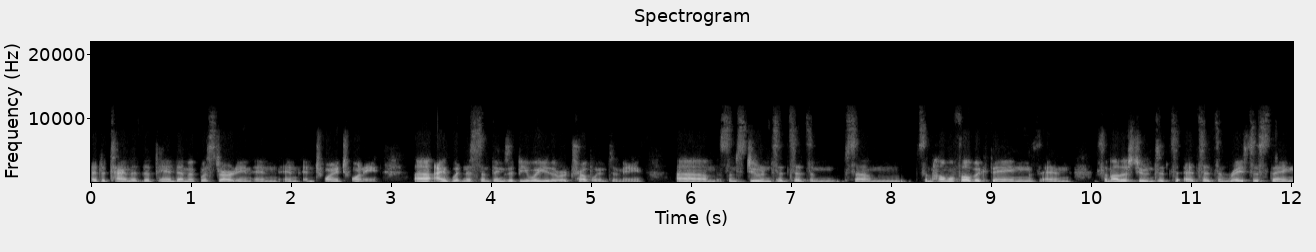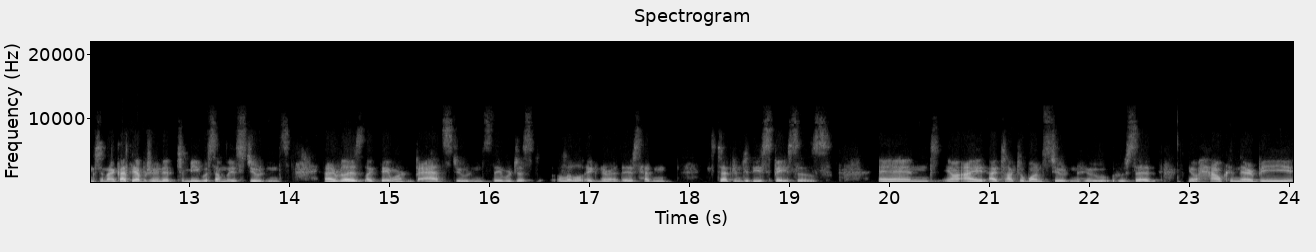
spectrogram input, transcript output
at the time that the pandemic was starting in, in, in 2020, uh, I witnessed some things at BYU that were troubling to me. Um, some students had said some some some homophobic things, and some other students had, had, said some racist things. And I got the opportunity to, to meet with some of these students, and I realized like they weren't bad students; they were just a little ignorant. They just hadn't stepped into these spaces. And you know, I, I talked to one student who who said, you know, how can there be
